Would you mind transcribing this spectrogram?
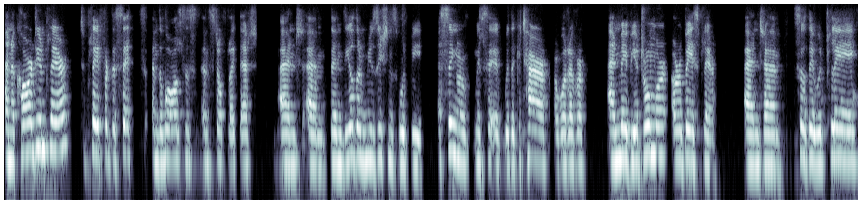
an accordion player to play for the sets and the waltzes and stuff like that. And um, then the other musicians would be a singer with, with a guitar or whatever, and maybe a drummer or a bass player. And um, so they would play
